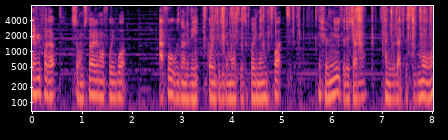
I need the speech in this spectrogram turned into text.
every product. So I'm starting off with what I thought was going to be going to be the most disappointing, but if you're new to the channel and you'd like to see more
